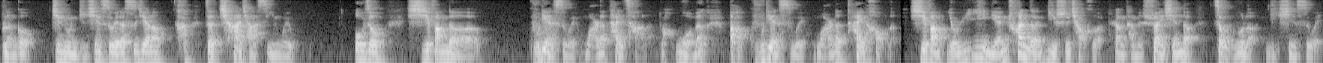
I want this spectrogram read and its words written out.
不能够进入理性思维的世界呢？这恰恰是因为欧洲西方的古典思维玩得太差了，对吧？我们把古典思维玩得太好了。西方由于一连串的历史巧合，让他们率先的走入了理性思维。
